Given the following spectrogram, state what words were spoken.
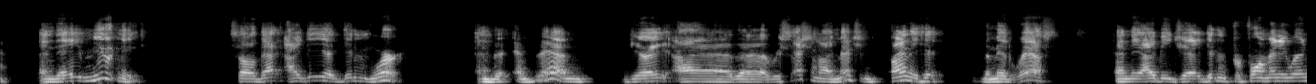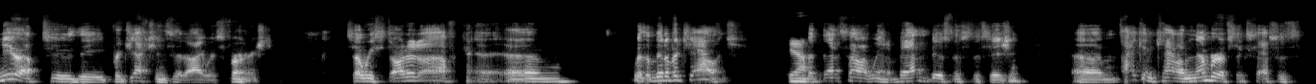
and they mutinied. So that idea didn't work. And, the, and then, Gary, uh, the recession I mentioned finally hit the Midwest, and the IBJ didn't perform anywhere near up to the projections that I was furnished. So we started off uh, um, with a bit of a challenge. Yeah. But that's how it went a bad business decision. Um, I can count a number of successes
